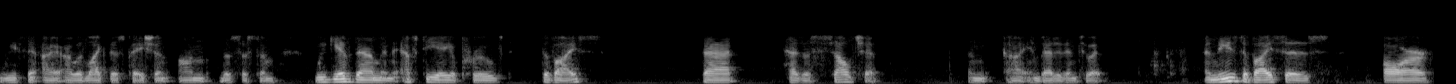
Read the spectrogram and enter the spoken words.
we th- I, I would like this patient on the system, we give them an FDA approved device that has a cell chip and, uh, embedded into it. And these devices are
